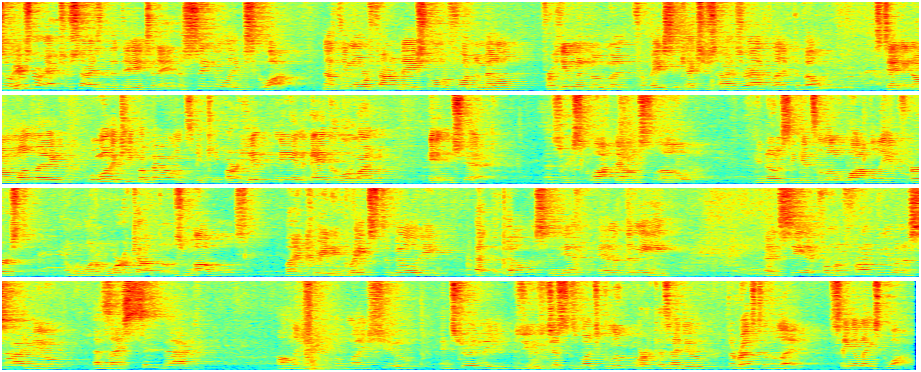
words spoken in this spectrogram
So here's our exercise of the day today, the single leg squat. Nothing more foundational or fundamental for human movement, for basic exercise or athletic development. Standing on one leg, we want to keep a balance and keep our hip, knee, and ankle alignment in check. As we squat down slow, you can notice it gets a little wobbly at first, and we want to work out those wobbles by creating great stability at the pelvis and hip and at the knee, and seeing it from a front view and a side view as I sit back on the heel of my shoe, ensuring I use just as much glute work as I do the rest of the leg. Single leg squat.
